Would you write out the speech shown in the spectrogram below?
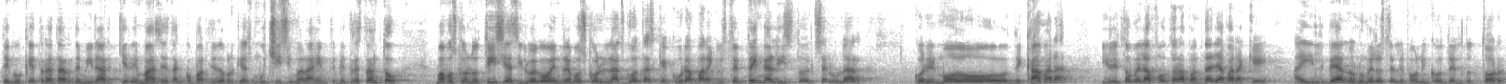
tengo que tratar de mirar quiénes más están compartiendo porque es muchísima la gente. Mientras tanto, vamos con noticias y luego vendremos con las gotas que curan para que usted tenga listo el celular con el modo de cámara y le tome la foto a la pantalla para que ahí vean los números telefónicos del doctor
